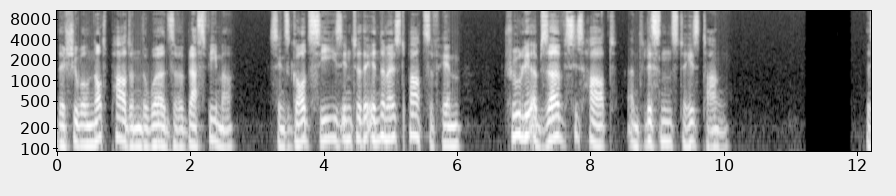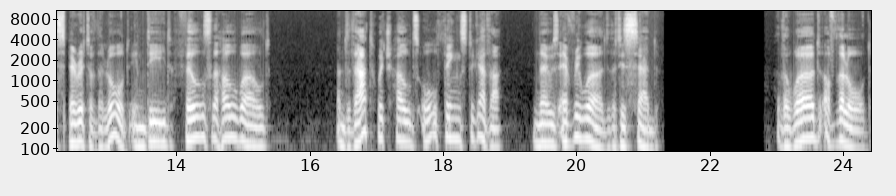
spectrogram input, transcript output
though she will not pardon the words of a blasphemer, since God sees into the innermost parts of him, truly observes his heart, and listens to his tongue. The Spirit of the Lord indeed fills the whole world, and that which holds all things together knows every word that is said. The Word of the Lord.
